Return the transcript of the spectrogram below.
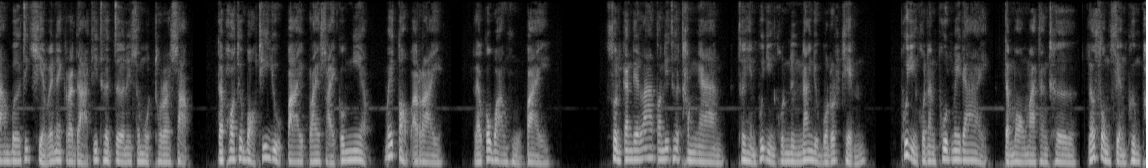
ตามเบอร์ที่เขียนไว้ในกระดาษที่เธอเจอในสมุดโทรศัพท์ แต่พอเธอบอกที่อยู่ปลายปลายสายก็เงียบ ไม่ตอบอะไร แล้วก็วางหูไป ส่วนกันเดล่าตอนที่เธอทำงาน เธอเห็นผู้หญิงคนหนึ่งนั่งอยู่บนรถเข็น ผู้หญิงคนนั้นพูดไม่ได้ แต่มองมาทางเธอ แล้วส่งเสียงพึมพ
